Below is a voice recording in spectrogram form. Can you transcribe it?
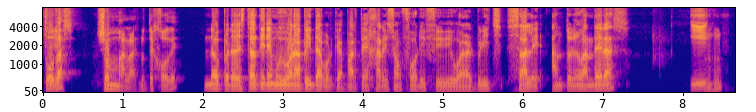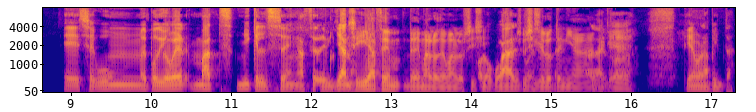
todas sí. son malas, ¿no te jode? No, pero esta tiene muy buena pinta porque aparte de Harrison Ford y Phoebe Waller-Bridge sale Antonio Banderas y uh -huh. eh, según he podido ver Matt Mikkelsen hace de villano. Sí, hace de malo, de malo, sí, Con sí. lo cual, pues, sí que lo tenía. que. Tiene buena pinta.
